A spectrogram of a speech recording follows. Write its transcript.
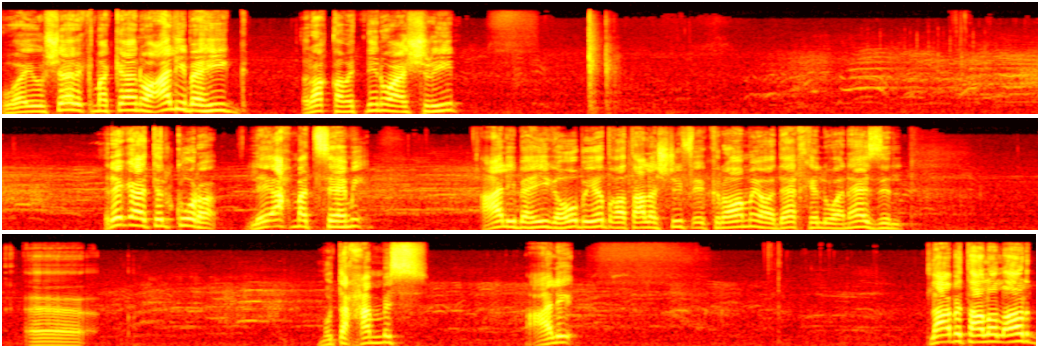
ويشارك مكانه علي بهيج رقم 22 رجعت الكرة لأحمد سامي. علي بهيج اهو بيضغط على شريف إكرامي وداخل ونازل. آه متحمس. علي. اتلعبت على الأرض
